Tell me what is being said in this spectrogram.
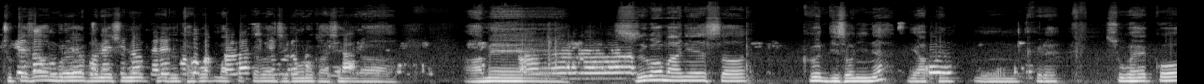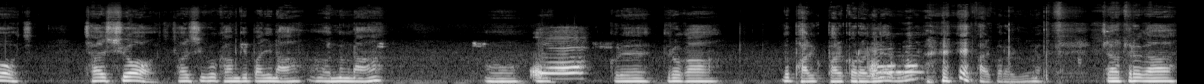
주께서 물을 보내시며 배를 타고 막달라 지방으로 가시니라. 아멘. 수고 많이 했어. 그건 네 손이냐? 네 앞에. 음, 그래. 수고했고, 잘 쉬어. 잘 쉬고 감기 빨리 나. 어, 얼른 나. 어, 어, 예. 그래. 들어가. 너 발, 발가락이냐, 그거? 발가락이구나. 자, 들어가.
